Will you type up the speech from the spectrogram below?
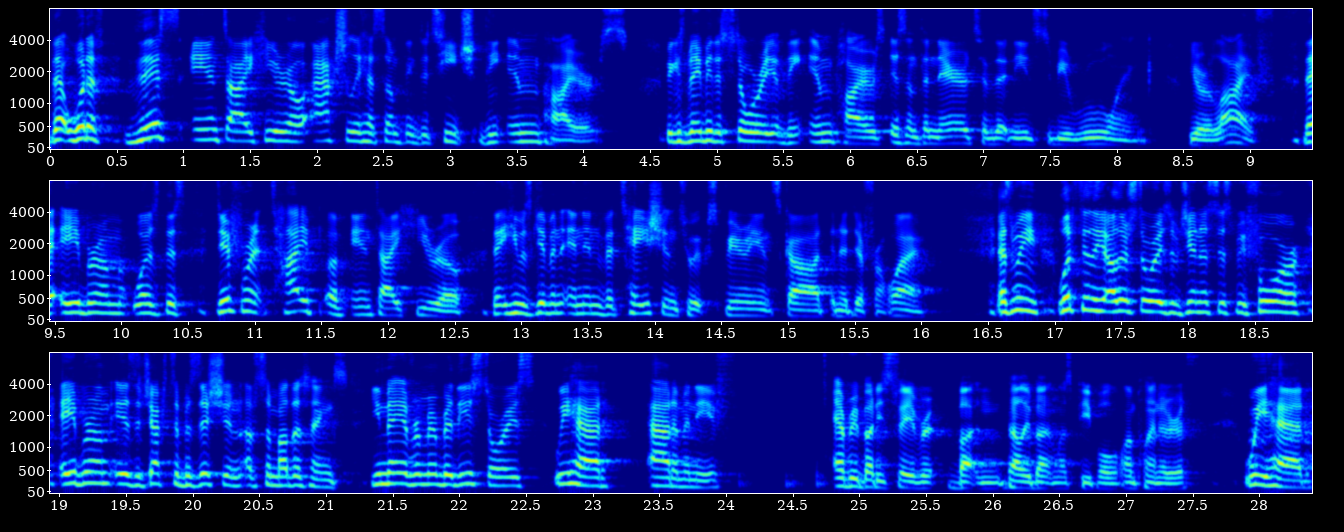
That what if this anti hero actually has something to teach the empires? Because maybe the story of the empires isn't the narrative that needs to be ruling your life. That Abram was this different type of anti hero, that he was given an invitation to experience God in a different way. As we look to the other stories of Genesis before, Abram is a juxtaposition of some other things. You may have remembered these stories. We had Adam and Eve, everybody's favorite button, belly buttonless people on planet Earth. We had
